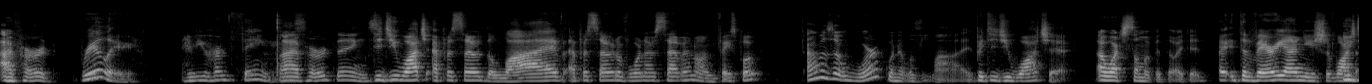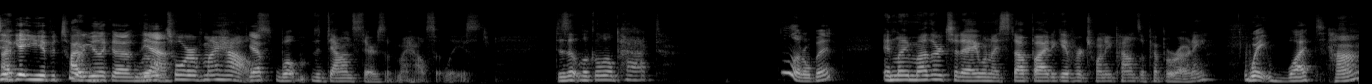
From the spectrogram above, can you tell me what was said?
I've heard. Really? Have you heard things? I've heard things. Did you watch episode the live episode of 107 on Facebook? I was at work when it was live. But did you watch it? I watched some of it though. I did. At the very end, you should watch. you did I- get you have a tour. You like a little yeah. tour of my house. Yep. Well, the downstairs of my house at least. Does it look a little packed? A little bit. And my mother today, when I stopped by to give her 20 pounds of pepperoni, Wait, what? huh?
